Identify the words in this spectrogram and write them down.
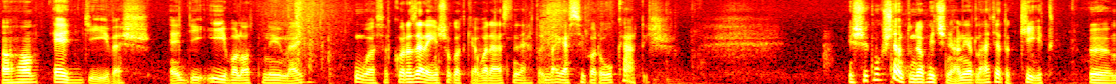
aha, egy éves, egy év alatt nő meg. Hú, az akkor az elején sokat kell vadászni, lehet, hogy megesszük a rókát is. És ők most nem tudnak mit csinálni, hát látjátok, két ö,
